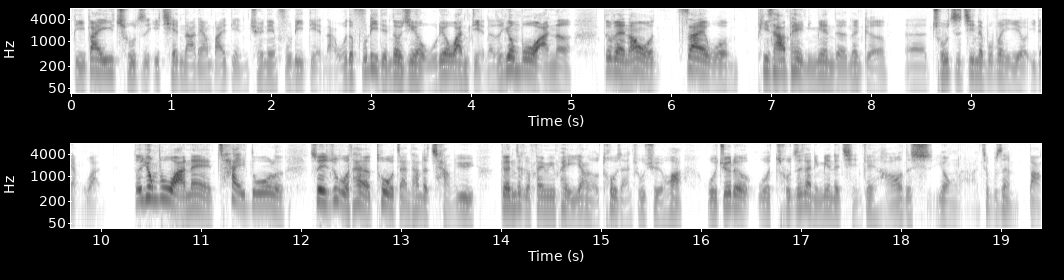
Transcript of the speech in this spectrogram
礼拜一储值一千拿两百点全年福利点呐。我的福利点都已经有五六万点了，都用不完了，对不对？然后我在我 P 叉配里面的那个呃储值金的部分也有一两万，都用不完呢，太多了。所以如果它有拓展它的场域，跟这个 f a m i Pay 一样有拓展出去的话，我觉得我储值在里面的钱可以好好的使用啦，这不是很棒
